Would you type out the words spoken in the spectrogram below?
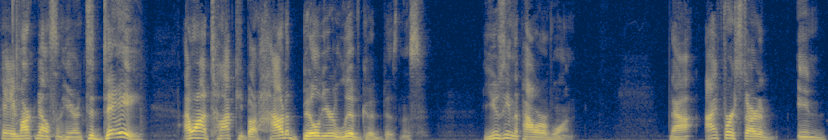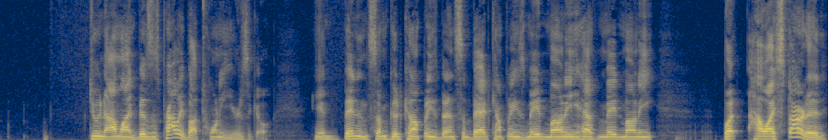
Hey, Mark Nelson here, and today I want to talk to you about how to build your live good business using the power of one. Now, I first started in doing online business probably about 20 years ago. And been in some good companies, been in some bad companies, made money, haven't made money. But how I started,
